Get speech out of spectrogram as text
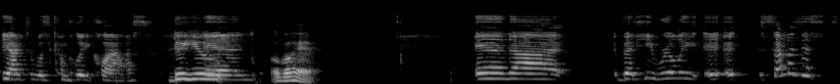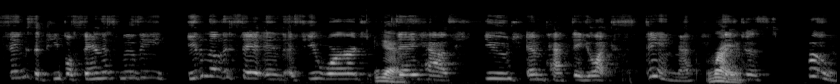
He acted with complete class. Do you? And Oh, go ahead. And uh, but he really it, it, some of the things that people say in this movie, even though they say it in a few words, Yes. they have huge impact. They like sting. Right. They just boom.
